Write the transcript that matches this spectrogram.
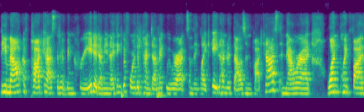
the amount of podcasts that have been created. I mean, I think before the pandemic, we were at something like 800,000 podcasts, and now we're at 1.5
